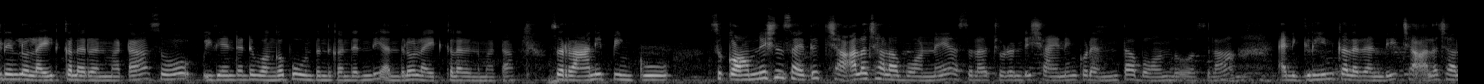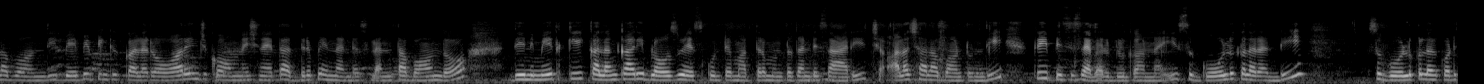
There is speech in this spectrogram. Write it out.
గ్రీన్లో లైట్ కలర్ అనమాట సో ఇదేంటంటే వంగపూ ఉంటుంది కదండి అందులో లైట్ కలర్ అనమాట so rani pink so combinations అయితే చాలా చాలా బాగున్నాయి. అసలు చూడండి షైనింగ్ కూడా ఎంత బాగుందో అసలు. అండ్ గ్రీన్ కలర్ అండి చాలా చాలా బాగుంది. Baby pink colour orange combination అయితే అద్దరిపోయిందండి అసలు ఎంత బాగుందో. దీని మీదకి కలంకారీ బ్లౌజ్ వేసుకుంటే మాత్రం ఉంటుందండి శారీ. చాలా చాలా బాగుంటుంది. త్రీ పీసెస్ అవైలబుల్గా ఉన్నాయి. సో గోల్డ్ కలర్ అండి. సో గోల్డ్ కలర్ కూడా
